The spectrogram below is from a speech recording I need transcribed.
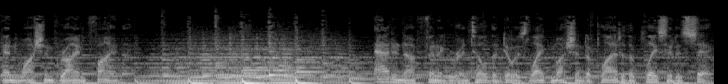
and wash and grind finely. Add enough vinegar until the dough is like mush and apply to the place it is sick.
